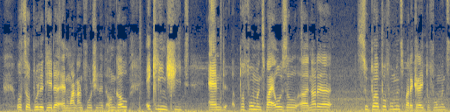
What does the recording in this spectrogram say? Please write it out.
also a bullet header, and one unfortunate own goal. A clean sheet and performance by Ozil. Uh, not a superb performance, but a great performance.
